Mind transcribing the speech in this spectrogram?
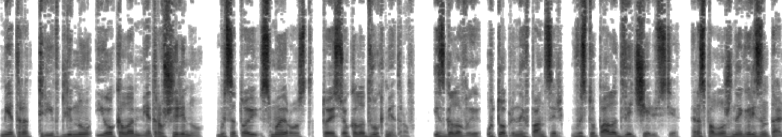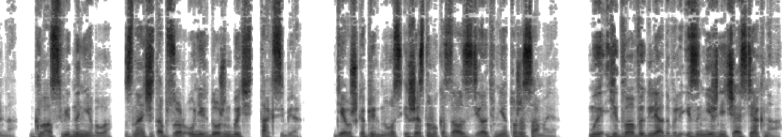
Метра три в длину и около метра в ширину, высотой с мой рост, то есть около двух метров. Из головы, утопленной в панцирь, выступало две челюсти, расположенные горизонтально. Глаз видно не было, значит, обзор у них должен быть так себе. Девушка пригнулась и жестом указала сделать мне то же самое. Мы едва выглядывали из-за нижней части окна.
